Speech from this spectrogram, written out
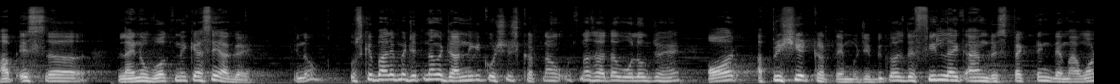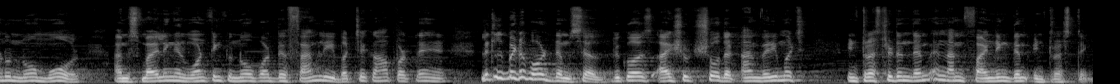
आप इस लाइन ऑफ़ वर्क में कैसे आ गए? You you know know? उसके बारे में जितना मैं जानने की कोशिश करता हूँ, उतना ज़्यादा वो लोग जो हैं और अप्रिशिएट करते हैं मुझे because they feel like I am respecting them I want to know more I am smiling and wanting to know about their family बच्चे कहाँ पढ़ते हैं little bit about themself because I should show that I am very much interested in them and I'm finding them interesting.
